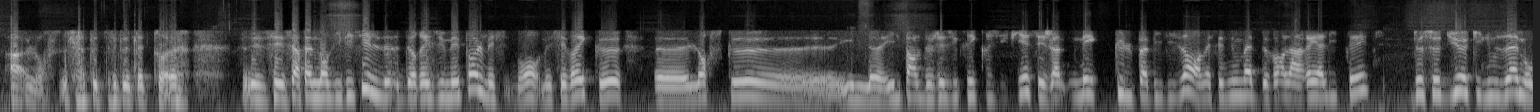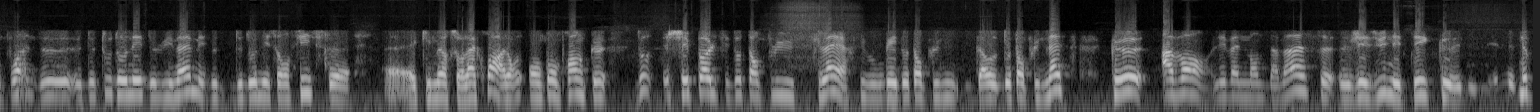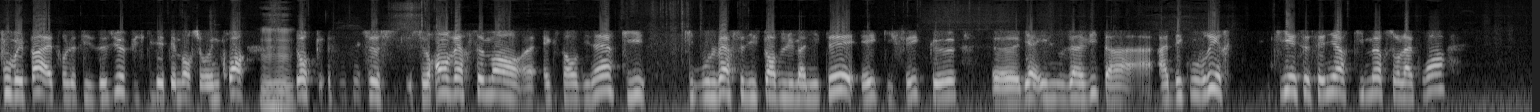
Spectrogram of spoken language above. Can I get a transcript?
Ah, alors, c'est peut-être... c'est certainement difficile de, résumer Paul, mais bon, mais c'est vrai que euh, lorsque euh, il, parle de Jésus-Christ crucifié, c'est jamais culpabilisant, mais c'est de nous mettre devant la réalité de ce Dieu qui nous aime au point de, tout donner de lui-même et de, donner son Fils euh, qui meurt sur la croix. Alors on comprend que chez Paul c'est d'autant plus clair, si vous voulez, d'autant plus d'autant plus net que avant l'événement de Damas, Jésus n'était que ne pouvait pas être le Fils de Dieu puisqu'il était mort sur une croix. Mhm. Donc ce, ce, renversement euh, extraordinaire qui qui bouleverse l'histoire de l'humanité et qui fait que euh, bien, il nous invite à, à, découvrir qui est ce Seigneur qui meurt sur la croix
